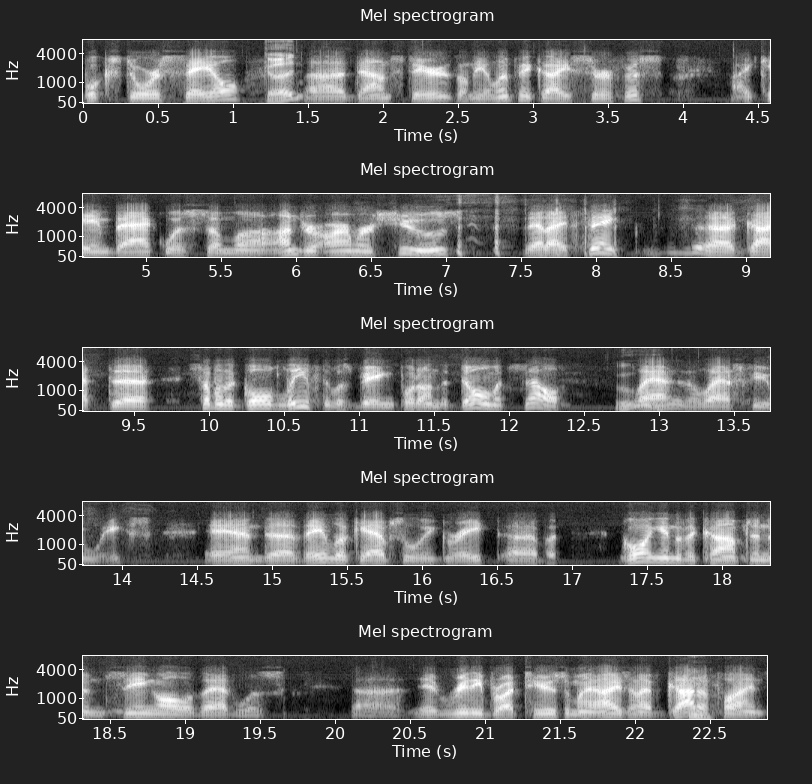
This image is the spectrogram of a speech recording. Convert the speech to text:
bookstore sale. Good. Uh, downstairs on the Olympic ice surface, I came back with some uh, Under Armour shoes that I think uh, got uh, some of the gold leaf that was being put on the dome itself last, the last few weeks, and uh, they look absolutely great. Uh, but going into the Compton and seeing all of that was uh, it really brought tears to my eyes, and I've got to hmm. find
